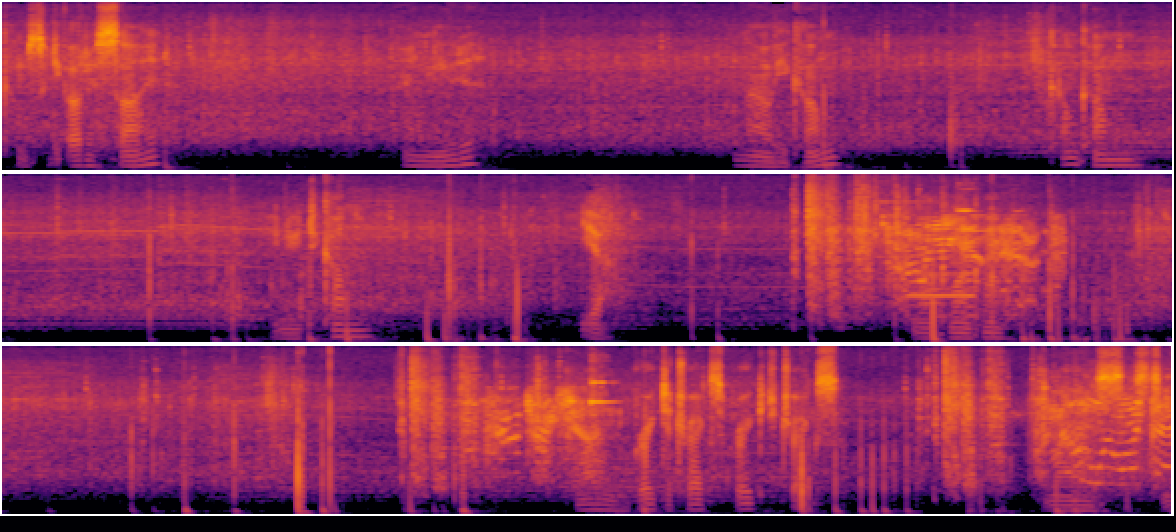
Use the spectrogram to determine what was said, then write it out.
Comes to the other side. Knew it. Now he come. Come, come. You need to come. Yeah. Come on, come on, come on. Come the tracks, break the tracks. Nice, 16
